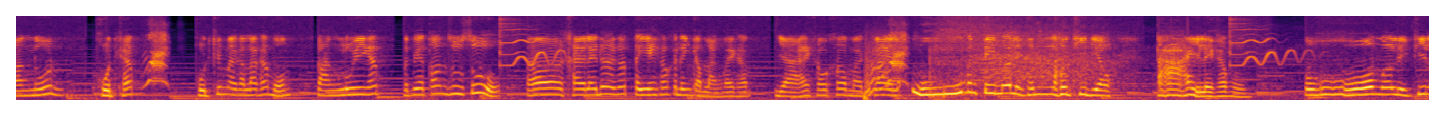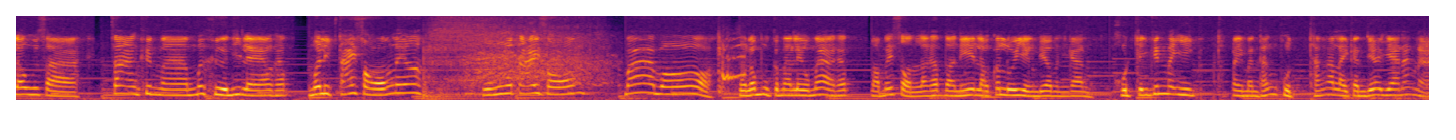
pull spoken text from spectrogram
ฝั่งนู้นผุดครับผุดขึ้นมากันแล้วครับผมสั่งลุยครับสเปียร์ตันสู้ๆเออใครไรเดอร์ก็ตีให้เขากระเด็นกลับหลังไปครับ อย่าให้เขาเข้ามาใกล้โอ้โหมันตีเมอร์ลิกเราทีเดียวตายเลยครับผมโอ้โหเมอร์ลิกที่เราอุตส่าห์สร้างขึ้นมาเมื่อคืนที่แล้วครับ เมอร์ลิกตายสองเลยเหรอโอ้โหตายสองบ้าบอโหเราบุกกันมาเร็วมากครับ เราไม่สนแล้วครับ ตอนนี้เราก็ลุยอย่างเดียวเหมือนกันผุดกันขึ้นมาอีก ไมมันทั้งผุดทั้งอะไรกันเยอะแยะนักหนา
